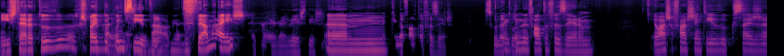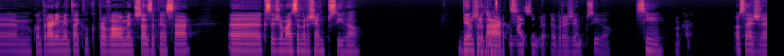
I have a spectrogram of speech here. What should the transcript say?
E isto era tudo a respeito Ok, do conhecido. Ah, ok. Disse há mais. Ok, ok, diz, diz. Hum, O que ainda falta fazer? Segundo o a é que tua. ainda falta fazer? Eu acho que faz sentido que seja, hum, contrariamente àquilo que provavelmente estás a pensar, ah, que seja o mais abrangente possível. Dentro da arte. O mais abra- abrangente possível. Sim. Ok. Ou seja,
